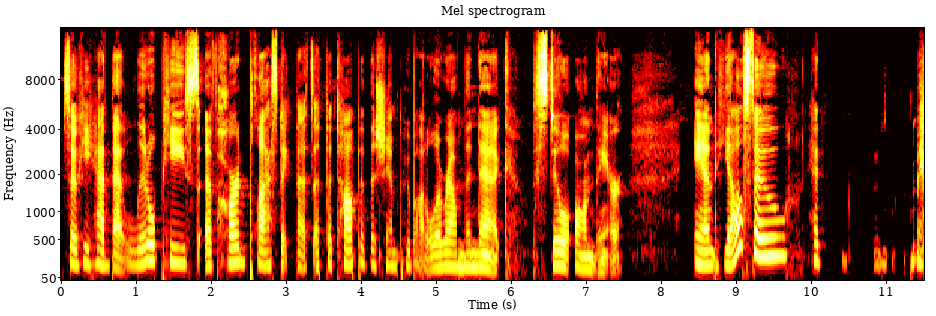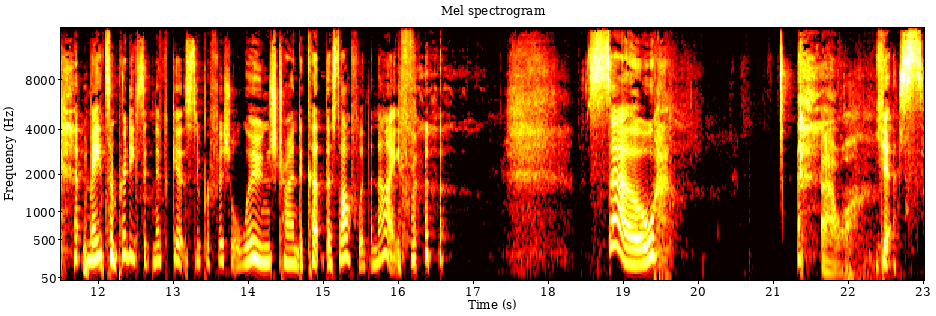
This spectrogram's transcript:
So, he had that little piece of hard plastic that's at the top of the shampoo bottle around the neck still on there. And he also had made some pretty significant superficial wounds trying to cut this off with a knife. so. Yes.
